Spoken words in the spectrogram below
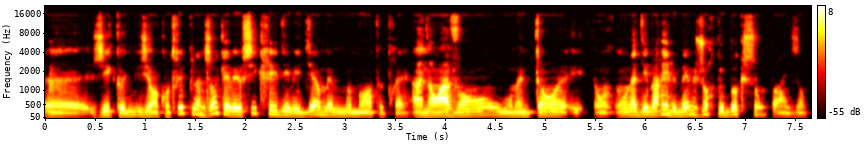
euh, j'ai connu, j'ai rencontré plein de gens qui avaient aussi créé des médias au même moment à peu près, un an avant ou en même temps. Et on, a démarré le même jour que Boxon, par exemple.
